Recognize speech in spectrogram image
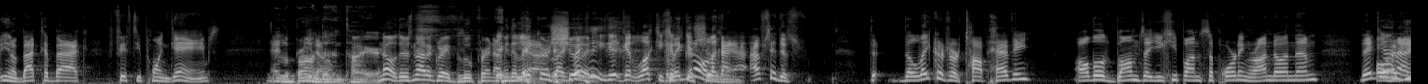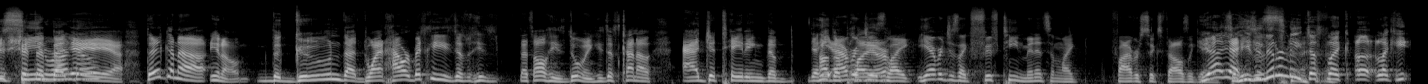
you know back to back fifty point games. And, LeBron you know, doesn't tire. No, there's not a great blueprint. I mean, the yeah, Lakers like, should. basically get, get lucky because you know, like. I, I've said this, the, the Lakers are top heavy. All those bums that you keep on supporting Rondo and them, they're Oh, gonna you shit seen the bed. Yeah, yeah, yeah. They're gonna, you know, the goon that Dwight Howard. Basically, he's just he's that's all he's doing. He's just kind of agitating the yeah, he other averages player. like he averages like 15 minutes and like five or six fouls a game. Yeah, yeah. So he's just- literally just like uh, like he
